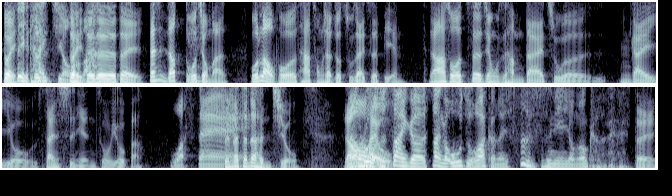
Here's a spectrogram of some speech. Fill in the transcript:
对，这也太久了，对对对对对。但是你知道多久吗？嗯、我老婆她从小就住在这边。然后她说，这间屋子他们大概住了应该有三十年左右吧。哇塞，所以那真的很久。然后，还有上一个上一个屋主的话，可能四十年有没有可能？对，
